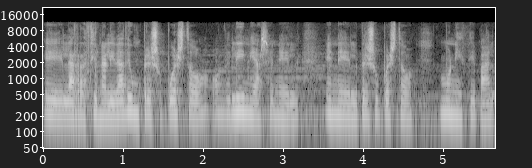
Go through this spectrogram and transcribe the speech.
eh, la racionalidad de un presupuesto o de líneas en el, en el presupuesto municipal.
